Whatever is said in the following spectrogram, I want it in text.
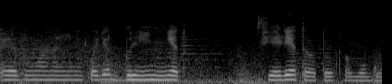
Я думаю, она не нападет. Блин, нет. Фиолетово только могу.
